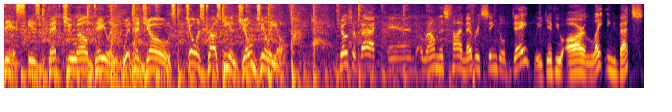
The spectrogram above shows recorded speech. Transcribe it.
This is BetQL Daily with the Joes, Joe Ostrowski and Joe Giglio. Joes are back, and around this time every single day, we give you our lightning bets,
